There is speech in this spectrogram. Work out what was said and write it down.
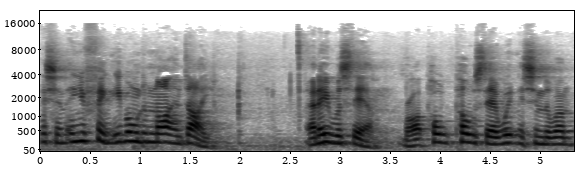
listen, and you think he warned them night and day. And he was there, right? Paul, Paul's there witnessing the one.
